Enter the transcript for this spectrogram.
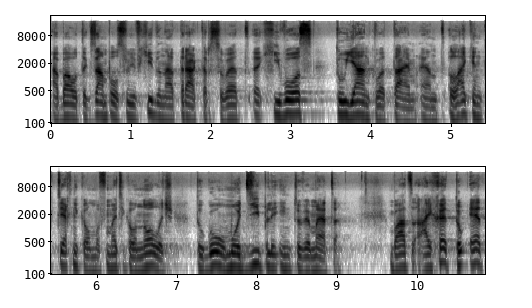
about examples with hidden attractors that uh, he was too young at that time and lacking technical mathematical knowledge to go more deeply into the matter. But I had to add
